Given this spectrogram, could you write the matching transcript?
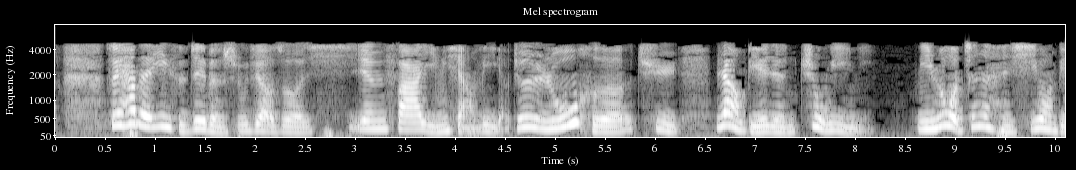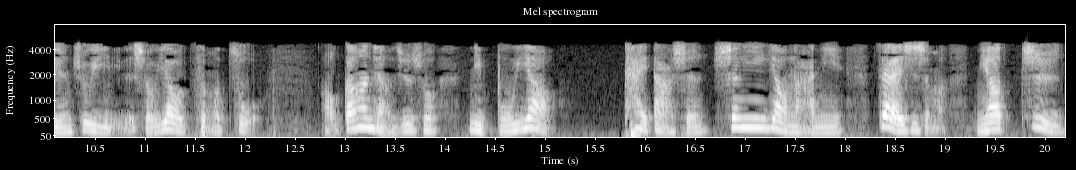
所以他的意思，这本书叫做《先发影响力》啊，就是如何去让别人注意你。你如果真的很希望别人注意你的时候，要怎么做？好，刚刚讲的就是说，你不要。太大声，声音要拿捏。再来是什么？你要制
